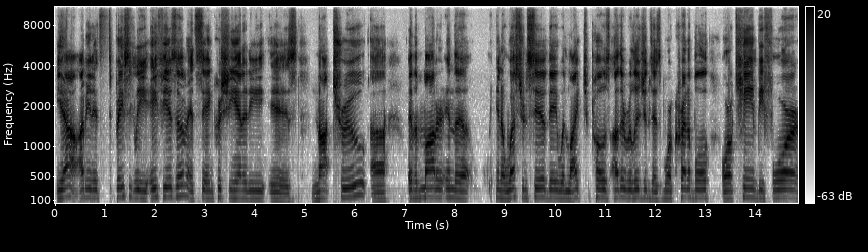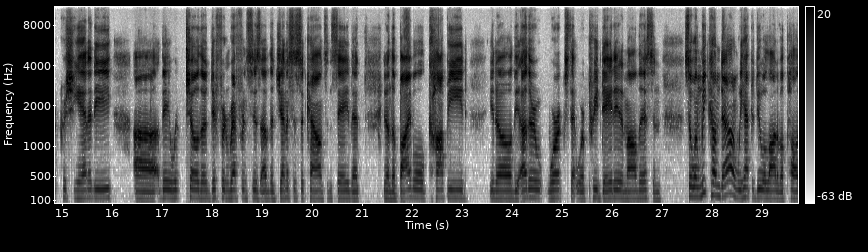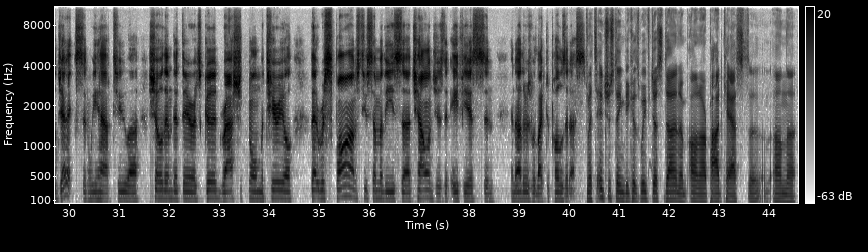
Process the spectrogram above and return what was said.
Yeah, I mean, it's basically atheism. It's saying Christianity is not true. Uh, in the modern, in the you know Western Civ, they would like to pose other religions as more credible or came before Christianity. Uh, they would show the different references of the Genesis accounts and say that you know the Bible copied you know the other works that were predated and all this and so when we come down, we have to do a lot of apologetics, and we have to uh, show them that there is good, rational material that responds to some of these uh, challenges that atheists and and others would like to pose at us. It's interesting because we've just done a, on our podcast uh, on the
